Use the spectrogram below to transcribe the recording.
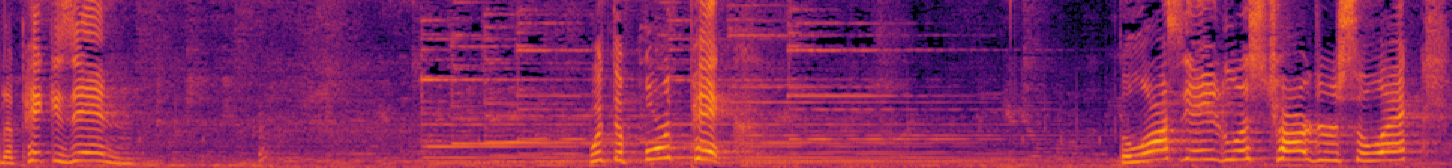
The pick is in. With the fourth pick, the Los Angeles Chargers select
